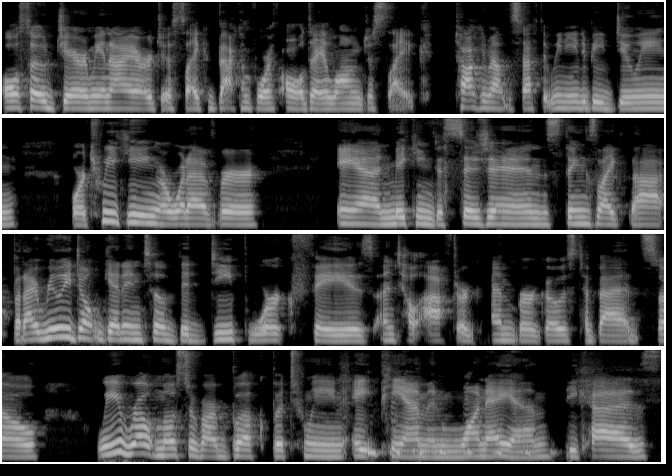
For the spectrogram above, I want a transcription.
Also, Jeremy and I are just like back and forth all day long, just like talking about the stuff that we need to be doing or tweaking or whatever and making decisions, things like that. But I really don't get into the deep work phase until after Ember goes to bed. So we wrote most of our book between 8 p.m. and 1 a.m. because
